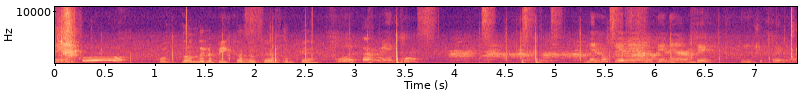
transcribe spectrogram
meco! Pues, ¿dónde le picas o qué? ¿Por qué? Pues está meco. Ya no quiere, ya no tiene hambre. Pinche perra.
